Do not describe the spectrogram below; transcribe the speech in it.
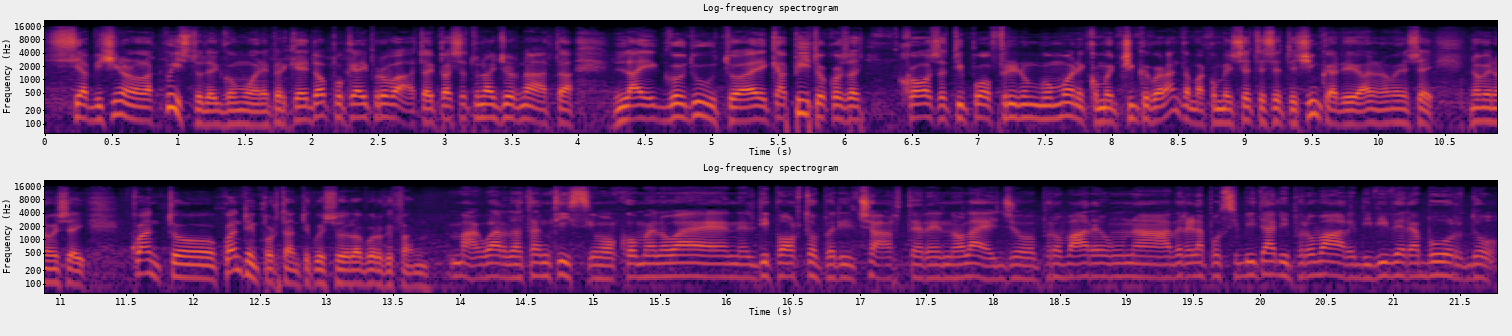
si avvicinano all'acquisto del gomone? Perché dopo che hai provato, hai passato una giornata, l'hai goduto, hai capito cosa, cosa ti può offrire un gomone come il 540 ma come il 775 arriva al 996, 996. Quanto, quanto è importante questo lavoro che fanno? Ma guarda tantissimo come lo è nel diporto per il charter e il noleggio, una, avere la possibilità di provare, di vivere a bordo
